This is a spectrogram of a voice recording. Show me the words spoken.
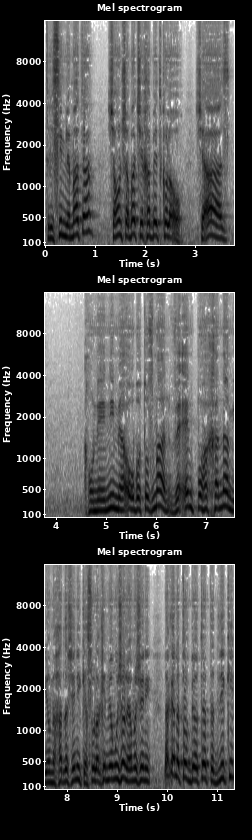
תריסים למטה, שעון שבת שיכבה את כל האור. שאז אנחנו נהנים מהאור באותו זמן, ואין פה הכנה מיום אחד לשני, כי אסור להכין מיום ראשון ליום השני. לכן הטוב ביותר תדליקי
